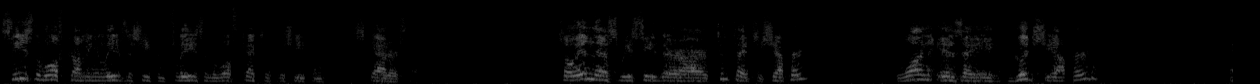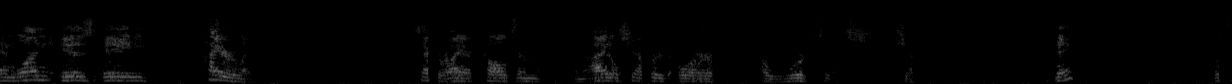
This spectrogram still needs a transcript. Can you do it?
sees the wolf coming and leaves the sheep and flees, and the wolf catches the sheep and scatters them. So in this, we see there are two types of shepherd. One is a good shepherd, and one is a hireling. Zechariah calls him an idle shepherd or a worthless shepherd. Okay? What's the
